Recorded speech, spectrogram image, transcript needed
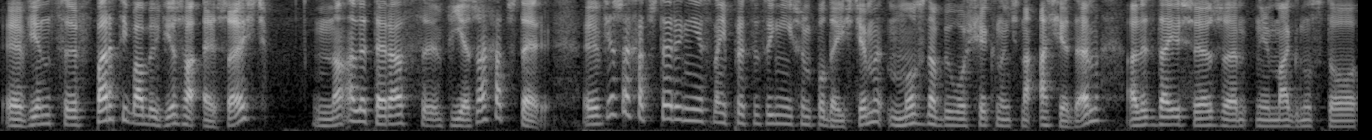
E, Więc w partii mamy wieża E6, no ale teraz e, wieża H4. E, Wieża H4 nie jest najprecyzyjniejszym podejściem. Można było sieknąć na A7, ale zdaje się, że e, Magnus to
